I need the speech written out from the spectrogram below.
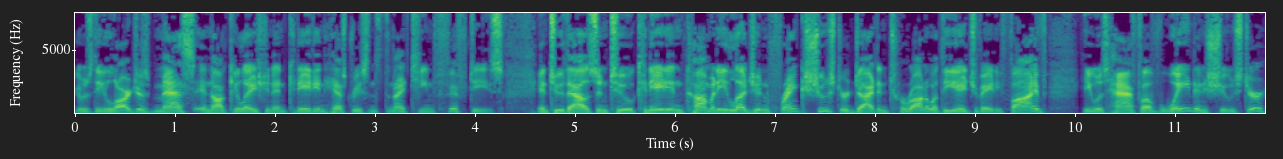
It was the largest mass inoculation in Canadian history since the 19 1950s. In 2002, Canadian comedy legend Frank Shuster died in Toronto at the age of 85. He was half of Wayne and Shuster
